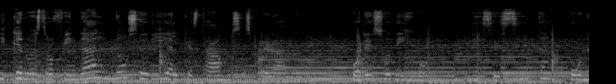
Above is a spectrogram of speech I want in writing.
y que nuestro final no sería el que estábamos esperando. Por eso dijo, necesitan una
